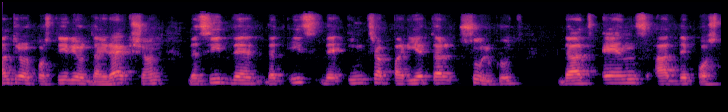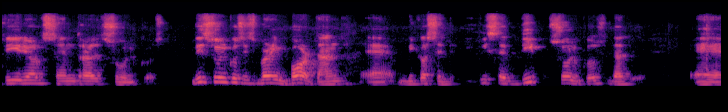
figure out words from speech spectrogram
anterior posterior direction that's that is the intraparietal sulcus that ends at the posterior central sulcus this sulcus is very important uh, because it is a deep sulcus that uh,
